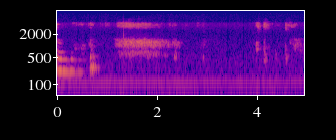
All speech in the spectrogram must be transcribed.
and then, I can't take it off.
